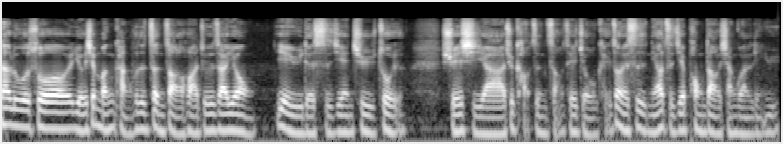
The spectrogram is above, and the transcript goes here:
那如果说有一些门槛或者证照的话，就是在用业余的时间去做学习啊，去考证照，这些就 OK。重点是你要直接碰到相关领域。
